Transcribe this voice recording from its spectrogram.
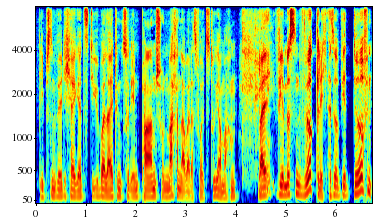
Am liebsten würde ich ja jetzt die Überleitung zu den Paaren schon machen, aber das wolltest du ja machen. Weil wir müssen wirklich, also wir dürfen,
